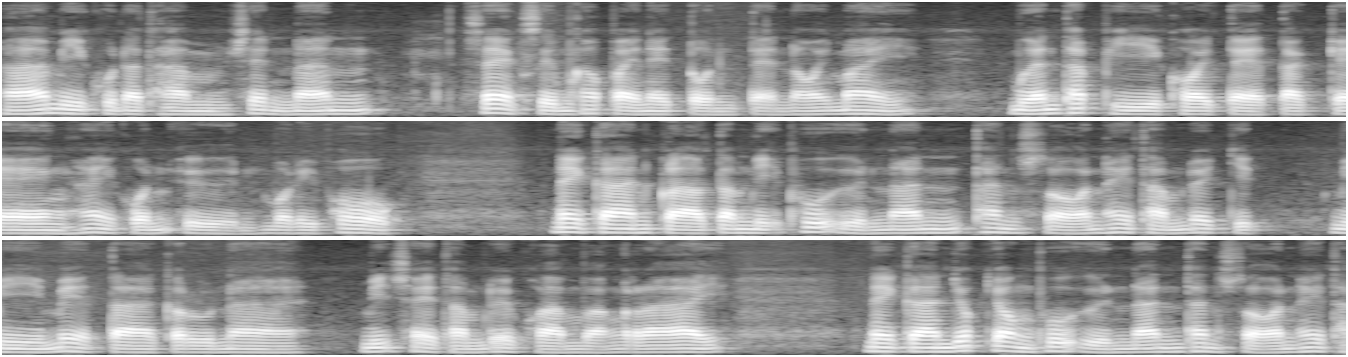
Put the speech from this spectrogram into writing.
หามีคุณธรรม เช่นนั้น แทรกซึมเข้าไปในตนแต่น้อยไม่ เหมือนทัพพีคอยแต่ตักแกงให้คนอื่นบริโภค ในการกล่าวตำหนิผู้อื่นนั้น ท่านสอนให้ทำด้วยจิตมีเมตตากรุณา มิใช่ทำด้วยความหวังร้าย ในการยกย่องผู้อื่นนั้น ท่านสอนให้ท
